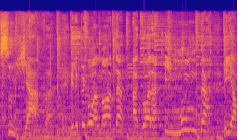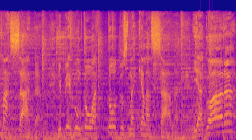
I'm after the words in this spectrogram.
sujava. Ele pegou a nota, agora imunda e amassada, e perguntou a todos naquela sala: E agora?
